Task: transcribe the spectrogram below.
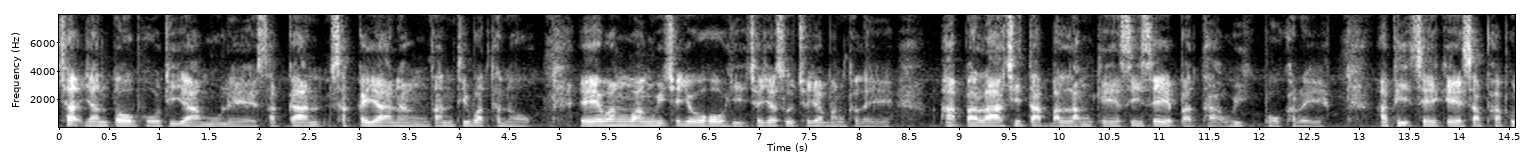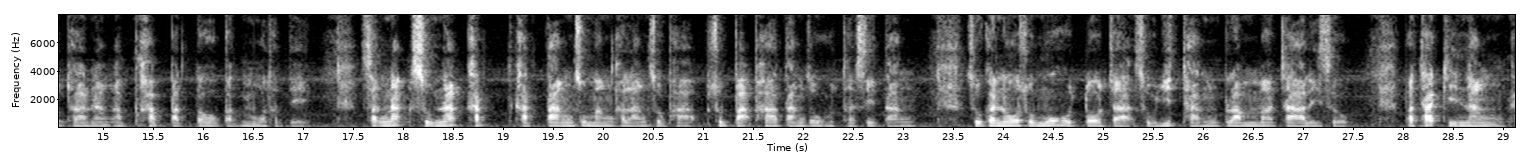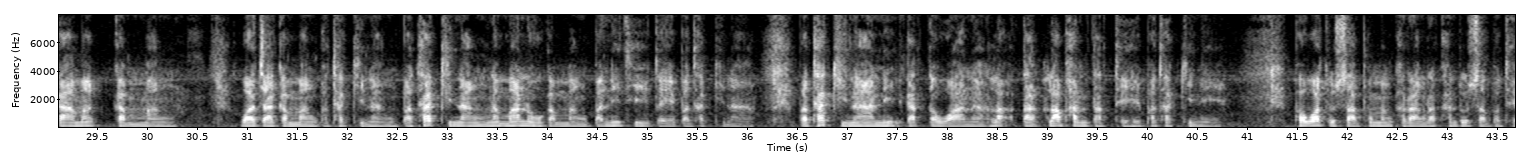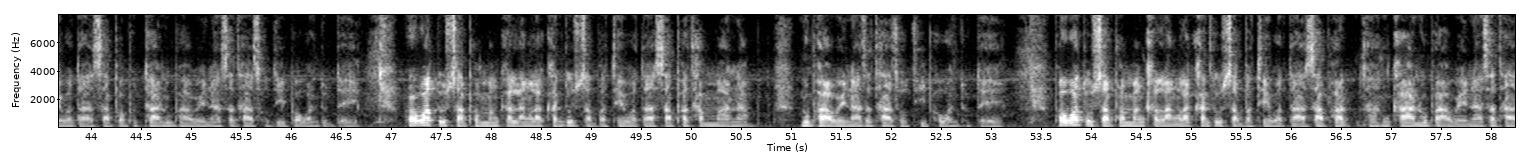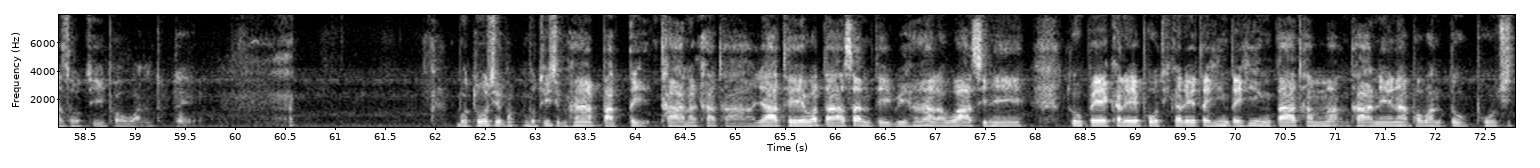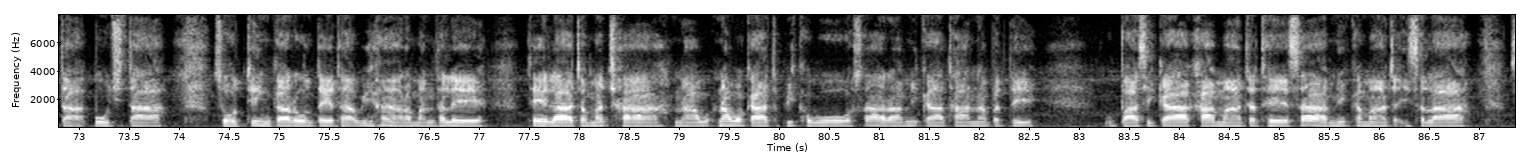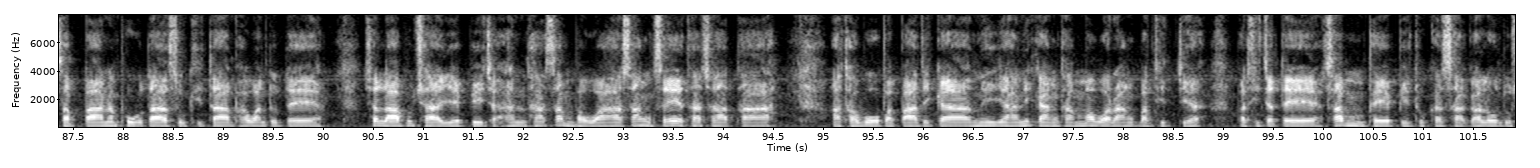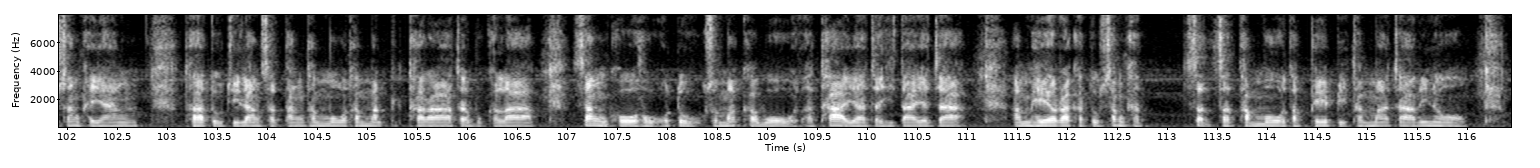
ชะยันโตโพธิยามูเล สักการสักกยานังทันทิวัฒโน เอวังวังวิชโยโหหิชยสุชยมังคเลอปาราชิตบัลลังเกสิเซปัฏาวิโปคเร อภิเสเกสัพพพุทธานังอัปคัปปัตโตปัตโมทติ สังนักสุนักขัด ขัดตังสุมังคลังสุภาสุปะพาตังสุหุทสิตัง สุขโนสุมุหุตโตจะสุยิถังปรัมมจาริสุปทักกินังกามกัมมัง วาจากัมมังปทักขินังปทักขินังนัมโนกัมมังปณิทีเตปทักขินาปทักขินานิกัตตวานะละตัละพันตัดเถปทักขิเน พระวัตุสัพพมังครังรักขันตุสัพพเทวตาสัพพพุทธานุภาเวนะสทธาโสติปวันตุเตพระวัตุสัพพมังคลังรักขันตุสัพพเทวตาสัพพธรรมานะนุภาเวนะสทธาโสติปวันตุเตพระวัตุสัพพมังคลังรักขันตุสัพพเทวตาสัพพสังฆานุภาเวนะสทธาโสติปวันตุเต บทที่สิบบทที่สิบห้าปฏิทานคาถา ยาเทวตาสันติวิหารวาสินีทุเปคะเรโพธิคะเรตะหิ่งตะหิ่งตาธรรมะทานเนนะปวันตุภูชิตาปูชิตา โสทิ่งการโรนเตทาวิหารมันทะเล เทลาจมัชชานาวนาวกาจพิกโว สารามิกาทานปติ อุปาสิกาคามาจะเทสามิคมาจะอิสลา สัปปานภูตาสุขิตาภวันตุเต ชลาผู้ชายเยปีจะอันทะสัมภวาสังเสทชาตา อัทโวปปาติกา นิยานิกังธรรมวรังปฏิจเจปฏิจเต สัมเพปิทุกขสากาโลตุสังขยังทาตุจิลังสตังธรรมโมธรรมัตทาราจบุคลา สังโฆโหตุ สมัคคโว อัฏฐายาจหิตายาจาอัมเฮรคตุสังขต สัตสัทธรรมโมตัพเพปิธรรมจาริโน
